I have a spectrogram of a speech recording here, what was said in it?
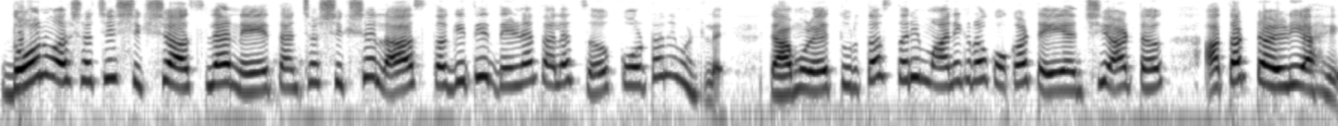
दोन वर्षाची शिक्षा असल्याने त्यांच्या शिक्षेला स्थगिती देण्यात आल्याचं कोर्टाने म्हटलंय. त्यामुळे तुर्तास तरी माणिकराव कोकाटे यांची अटक आता टळली आहे.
